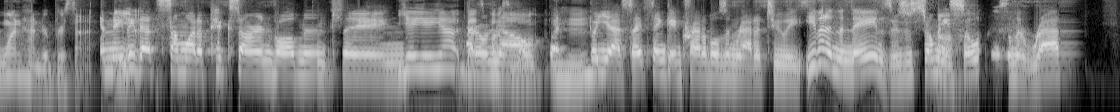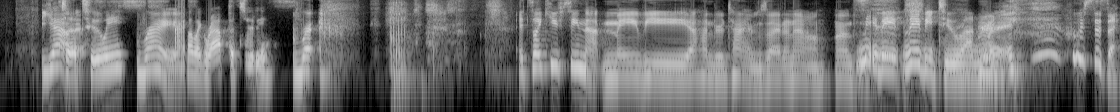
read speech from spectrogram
one hundred percent. and maybe yeah. that's somewhat a Pixar involvement thing. yeah, yeah, yeah. That's I don't possible. know, but Mhm. but yes, I think Incredibles and Ratatouille. Even in the names, there's just so many Ugh. syllables in the rat. yeah, Ratatouille. right, I like Rapatouille. right. It's like you've seen that maybe a hundred times. I don't know. It's- Maybe maybe two hundred. Right. Who's to say?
